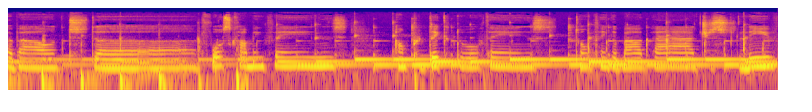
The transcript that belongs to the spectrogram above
about the forthcoming things, unpredictable things. Don't think about that. Just live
